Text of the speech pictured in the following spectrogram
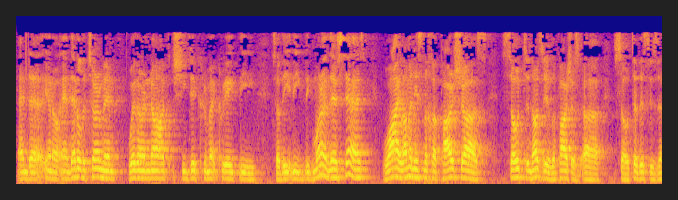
and uh, you know, and that'll determine whether or not she did create the. So the the, the Gemara there says why Lama Nisnacha Parshas Sota Nazir the Parshas uh, Sota. This is a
